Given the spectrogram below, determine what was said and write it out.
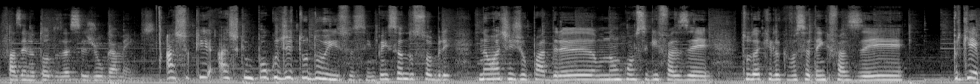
fazendo todos esses julgamentos? Acho que acho que um pouco de tudo isso, assim, pensando sobre não atingir o padrão, não conseguir fazer tudo aquilo que você tem que fazer, porque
